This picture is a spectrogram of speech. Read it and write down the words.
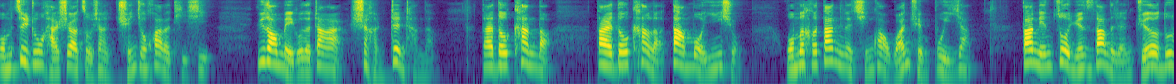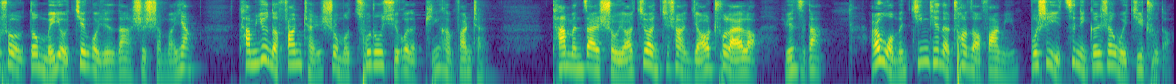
我们最终还是要走向全球化的体系，遇到美国的障碍是很正常的。大家都看到，大家都看了《大漠英雄》，我们和当年的情况完全不一样。当年做原子弹的人，绝大多数都没有见过原子弹是什么样，他们用的方程是我们初中学过的平衡方程。他们在手摇计算机上摇出来了原子弹，而我们今天的创造发明不是以自力更生为基础的，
